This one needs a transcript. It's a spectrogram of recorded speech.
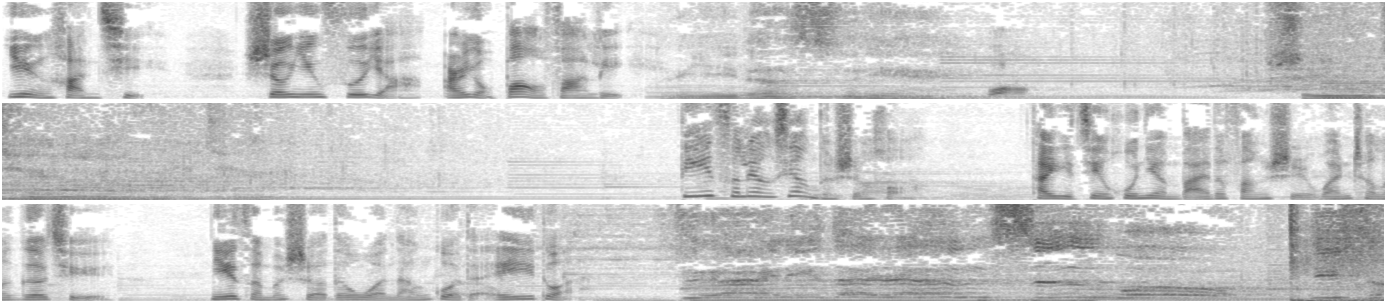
硬汉气。声音嘶哑而有爆发力。哇！第一次亮相的时候，他以近乎念白的方式完成了歌曲《你怎么舍得我难过》的 A 段。最爱你的人是我，你怎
